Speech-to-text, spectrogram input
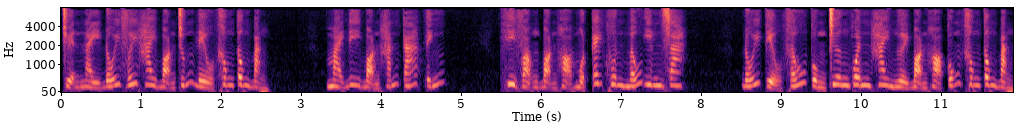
Chuyện này đối với hai bọn chúng đều không công bằng. Mài đi bọn hắn cá tính. Hy vọng bọn họ một cách khuôn mẫu in ra. Đối tiểu khấu cùng trương quân hai người bọn họ cũng không công bằng.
